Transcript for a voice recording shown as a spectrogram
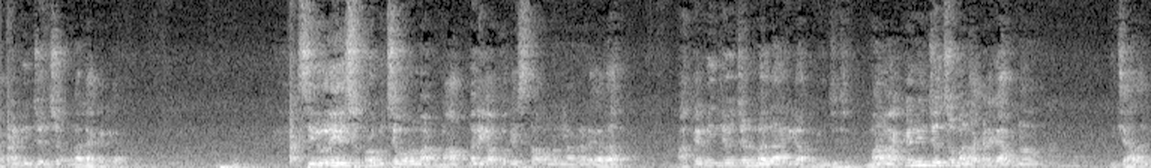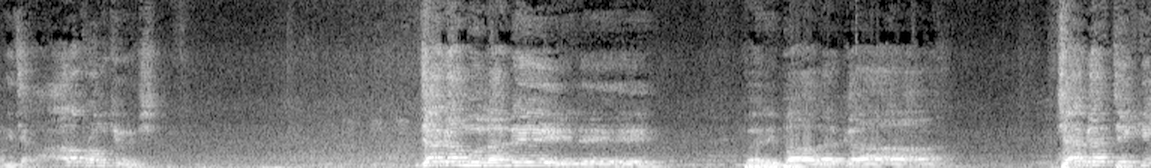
ఎక్కడి నుంచి వచ్చావు? మళ్ళీ ఎక్కడికి వెళ్తావు సిలువులు యేసు ప్రభు చివరి మాట ఆత్మనికి అప్పగిస్తా ఉన్నాను అన్నాడు కదా. అక్కడి నుంచి వచ్చాడు మళ్ళీ ఆయనకి అప్పగించేసాడు మనం అక్కడి నుంచి వచ్చాం మళ్ళీ అక్కడికి ఆపుతున్నాం ఇది చాలా ఇది చాలా ప్రాముఖ్యమైన విషయం. జగముల నేలే పరిపాలక జగతికి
